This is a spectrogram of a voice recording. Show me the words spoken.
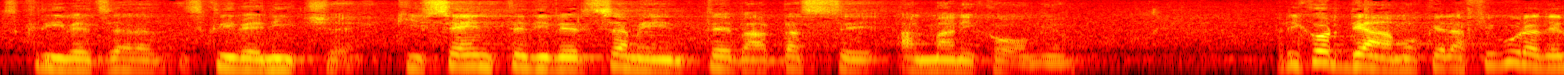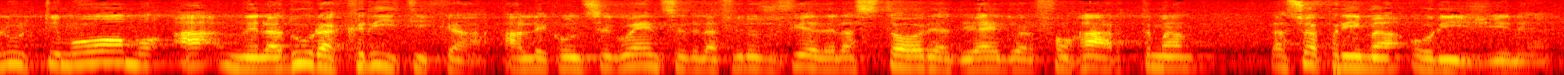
Scrive, scrive Nietzsche, chi sente diversamente va da sé al manicomio. Ricordiamo che la figura dell'ultimo uomo ha, nella dura critica alle conseguenze della filosofia della storia di Edward von Hartmann, la sua prima origine.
